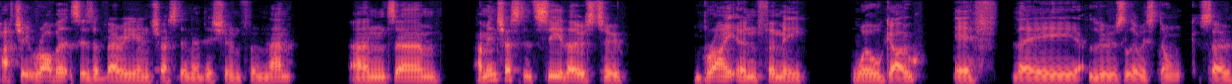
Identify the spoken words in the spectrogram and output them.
Patrick Roberts is a very interesting addition from them. And um, I'm interested to see those two. Brighton, for me, will go if they lose Lewis Dunk. So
